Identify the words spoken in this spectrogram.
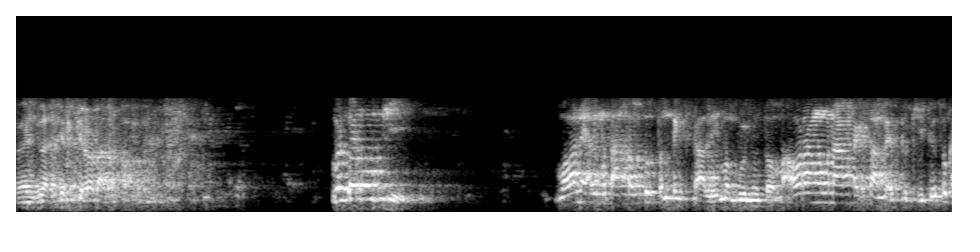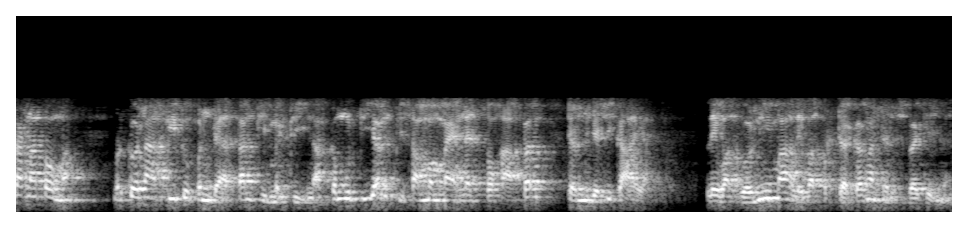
Jelas kira-kira ora paham. Mereka rugi. Mulanya ilmu tasawuf itu penting sekali membunuh Toma. Orang munafik sampai begitu itu karena Toma. Mereka Nabi itu pendatang di Medina, kemudian bisa memanage sahabat dan menjadi kaya. Lewat gonimah, lewat perdagangan dan sebagainya.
